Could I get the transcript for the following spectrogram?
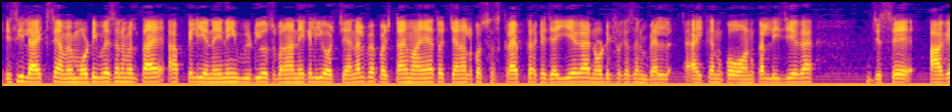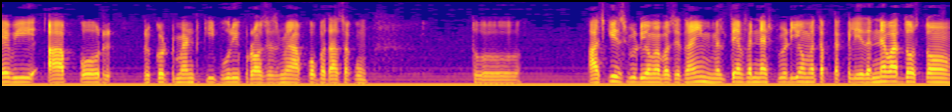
इसी लाइक से हमें मोटिवेशन मिलता है आपके लिए नई नई वीडियोस बनाने के लिए। और चैनल पे फ़र्स्ट टाइम आए हैं तो चैनल को सब्सक्राइब करके जाइएगा। नोटिफिकेशन बेल आइकन को ऑन कर लीजिएगा, जिससे आगे भी आपको रिक्रूटमेंट की पूरी प्रोसेस में आपको बता सकूँ। तो आज की इस वीडियो में बस इतना ही। मिलते हैं फिर नेक्स्ट वीडियो में। तब तक के लिए धन्यवाद दोस्तों।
